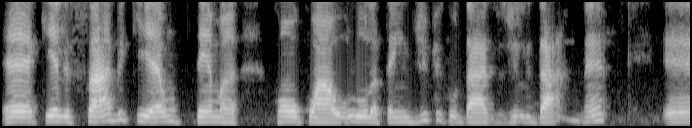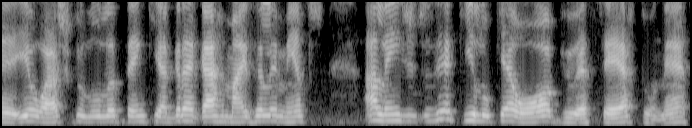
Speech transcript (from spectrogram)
é, que ele sabe que é um tema com o qual o Lula tem dificuldades de lidar, né? É, eu acho que o Lula tem que agregar mais elementos, além de dizer aquilo que é óbvio, é certo, né?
